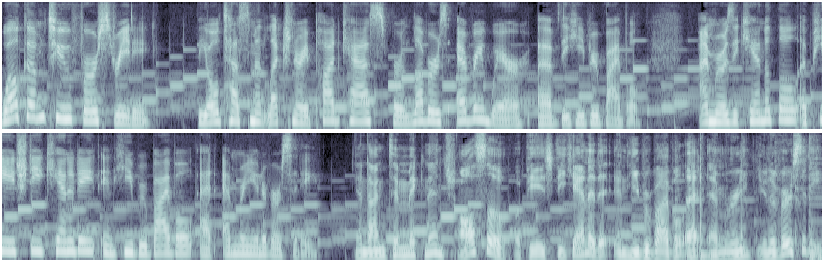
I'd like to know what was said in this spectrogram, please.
Welcome to First Reading, the Old Testament lectionary podcast for lovers everywhere of the Hebrew Bible. I'm Rosy Kandathil, a PhD candidate in Hebrew Bible at Emory University. And I'm Tim McNinch, also a PhD candidate in Hebrew Bible at Emory University.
